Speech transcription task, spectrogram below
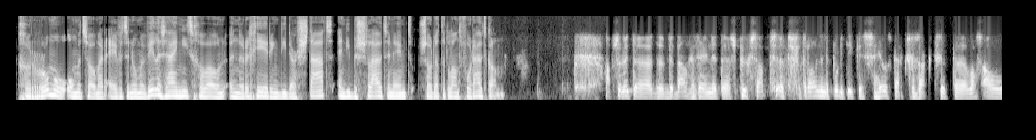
gerommel, om het zo maar even te noemen? Willen zij niet gewoon een regering die daar staat en die besluiten neemt zodat het land vooruit kan? Absoluut, eh, de, de Belgen zijn het uh, spuugzat. Het vertrouwen in de politiek is heel sterk gezakt. Het uh, was al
